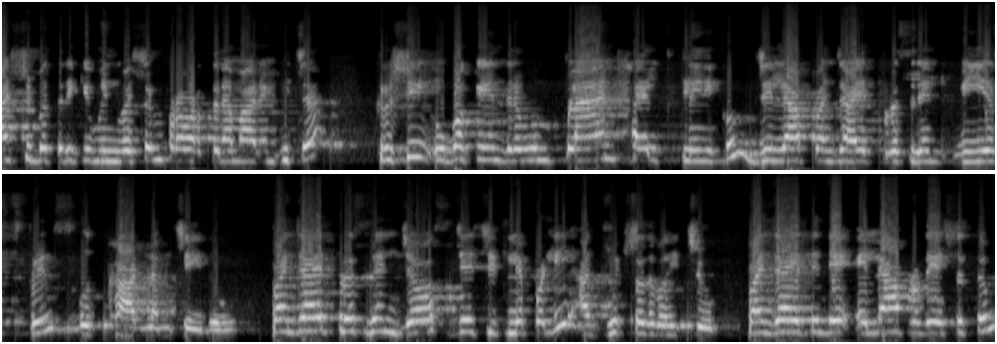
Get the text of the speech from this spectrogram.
ആശുപത്രിക്ക് മുൻവശം പ്രവർത്തനം ആരംഭിച്ച കൃഷി ഉപകേന്ദ്രവും പ്ലാന്റ് ഹെൽത്ത് ക്ലിനിക്കും ജില്ലാ panchayat president V S Prince ഉദ്ഘാടനം ചെയ്തു. Panchayat president Jose J Chittilappilly അധ്യക്ഷത വഹിച്ചു. പഞ്ചായത്തിന്റെ എല്ലാ പ്രദേശത്തും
